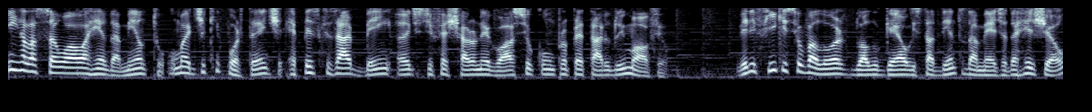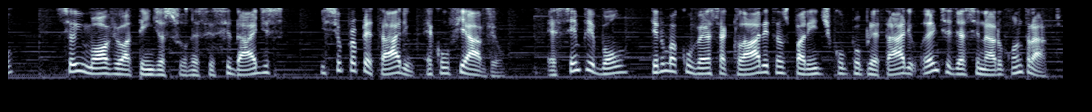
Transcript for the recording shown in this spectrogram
Em relação ao arrendamento, uma dica importante é pesquisar bem antes de fechar o negócio com o proprietário do imóvel. Verifique se o valor do aluguel está dentro da média da região, se o imóvel atende às suas necessidades e se o proprietário é confiável. É sempre bom ter uma conversa clara e transparente com o proprietário antes de assinar o contrato.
